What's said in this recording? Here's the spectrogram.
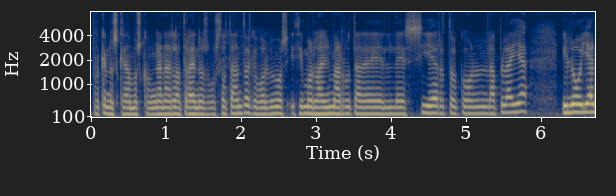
porque nos quedamos con ganas la otra vez, nos gustó tanto que volvimos, hicimos la misma ruta del desierto con la playa y luego ya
